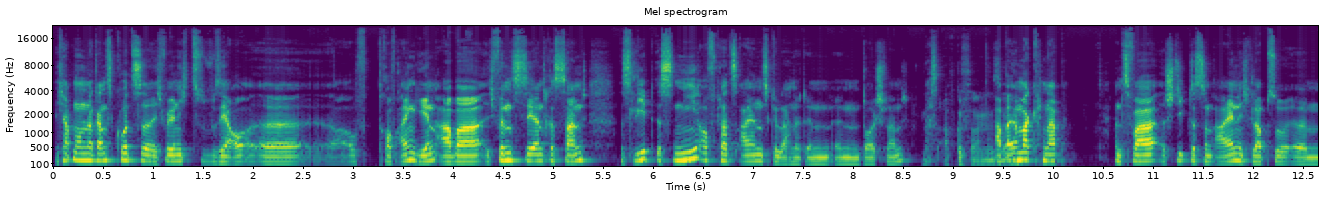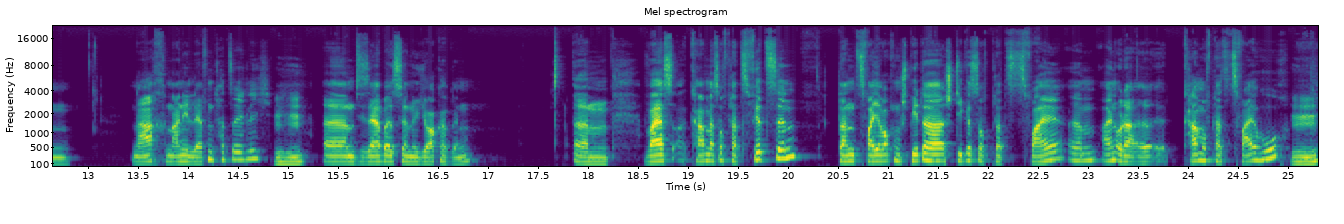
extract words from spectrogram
ich habe noch eine ganz kurze, ich will nicht zu sehr äh, auf, drauf eingehen, aber ich finde es sehr interessant. Das Lied ist nie auf Platz 1 gelandet in, in Deutschland, Was abgefahren ist. aber ja. immer knapp. Und zwar stieg das dann ein, ich glaube so ähm, nach 9-11 tatsächlich. Mhm. Ähm, sie selber ist ja New Yorkerin. Ähm, war es, kam erst auf Platz 14, dann zwei Wochen später stieg es auf Platz 2 ähm, ein oder äh, kam auf Platz 2 hoch. Mhm.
